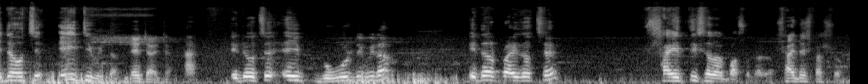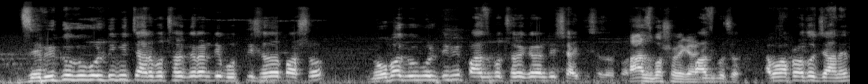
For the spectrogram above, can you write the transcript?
এটা হচ্ছে এই টিভিটা এটা এটা। হ্যাঁ। এটা হচ্ছে এই গুগল টিভিটা এটার প্রাইস হচ্ছে সাঁত্রিশ হাজার পাঁচশো টাকা। সাঁত্রিশ পাঁচশো। জেবিকো গুগল টিভি চার বছরের গ্যারান্টি বত্রিশ হাজার পাঁচশো। নোভা গুগল টিভি পাঁচ বছরের গ্যারান্টি সাঁত্রিশ হাজার পাঁচ বছরের পাঁচ বছর। এবং আপনারা তো জানেন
